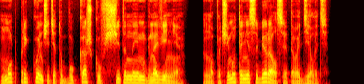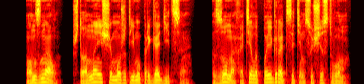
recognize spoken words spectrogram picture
мог прикончить эту букашку в считанные мгновения, но почему-то не собирался этого делать. Он знал, что она еще может ему пригодиться. Зона хотела поиграть с этим существом.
